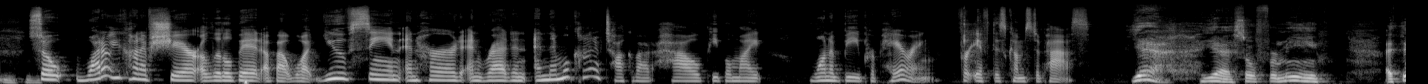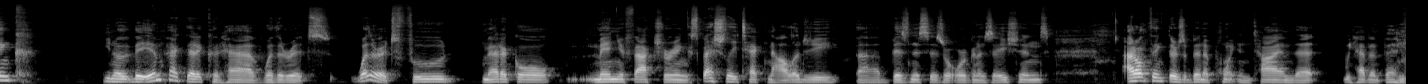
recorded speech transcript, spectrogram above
Mm-hmm. So, why don't you kind of share a little bit about what you've seen and heard and read, and, and then we'll kind of talk about how people might want to be preparing for if this comes to pass. Yeah, yeah. So for me, I think you know the impact that it could have, whether it's whether it's food, medical, manufacturing, especially technology uh, businesses or organizations. I don't think there's been a point in time that we haven't been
